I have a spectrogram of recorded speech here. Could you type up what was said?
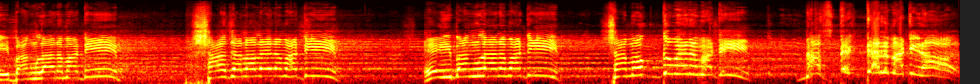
এই বাংলার মাটি, শাহজালালের মাটি, এই বাংলার মাটি সামগ্দমের মাটি, নাস্তিকদের মাটি নয়।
